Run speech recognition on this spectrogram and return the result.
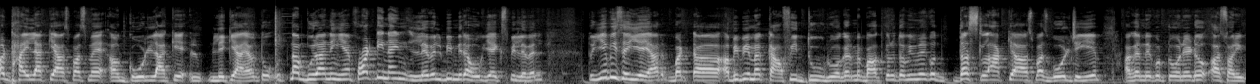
और ढाई लाख के आसपास मैं गोल्ड ला के, लेके आया हूँ। तो उतना बुरा नहीं है। फोर्टी नाइन लेवल भी मेरा हो गया एक्सपी लेवल तो ये भी सही है यार बट अभी भी मैं काफ़ी दूर हूँ। अगर मैं बात करूँ तो अभी मेरे को दस लाख के आसपास गोल्ड चाहिए। अगर मेरे को टोनेडो सॉरी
